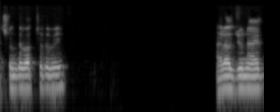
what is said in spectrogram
জুনায়েদ শুনতে পাচ্ছ তুমি? হ্যালো জুনায়েদ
